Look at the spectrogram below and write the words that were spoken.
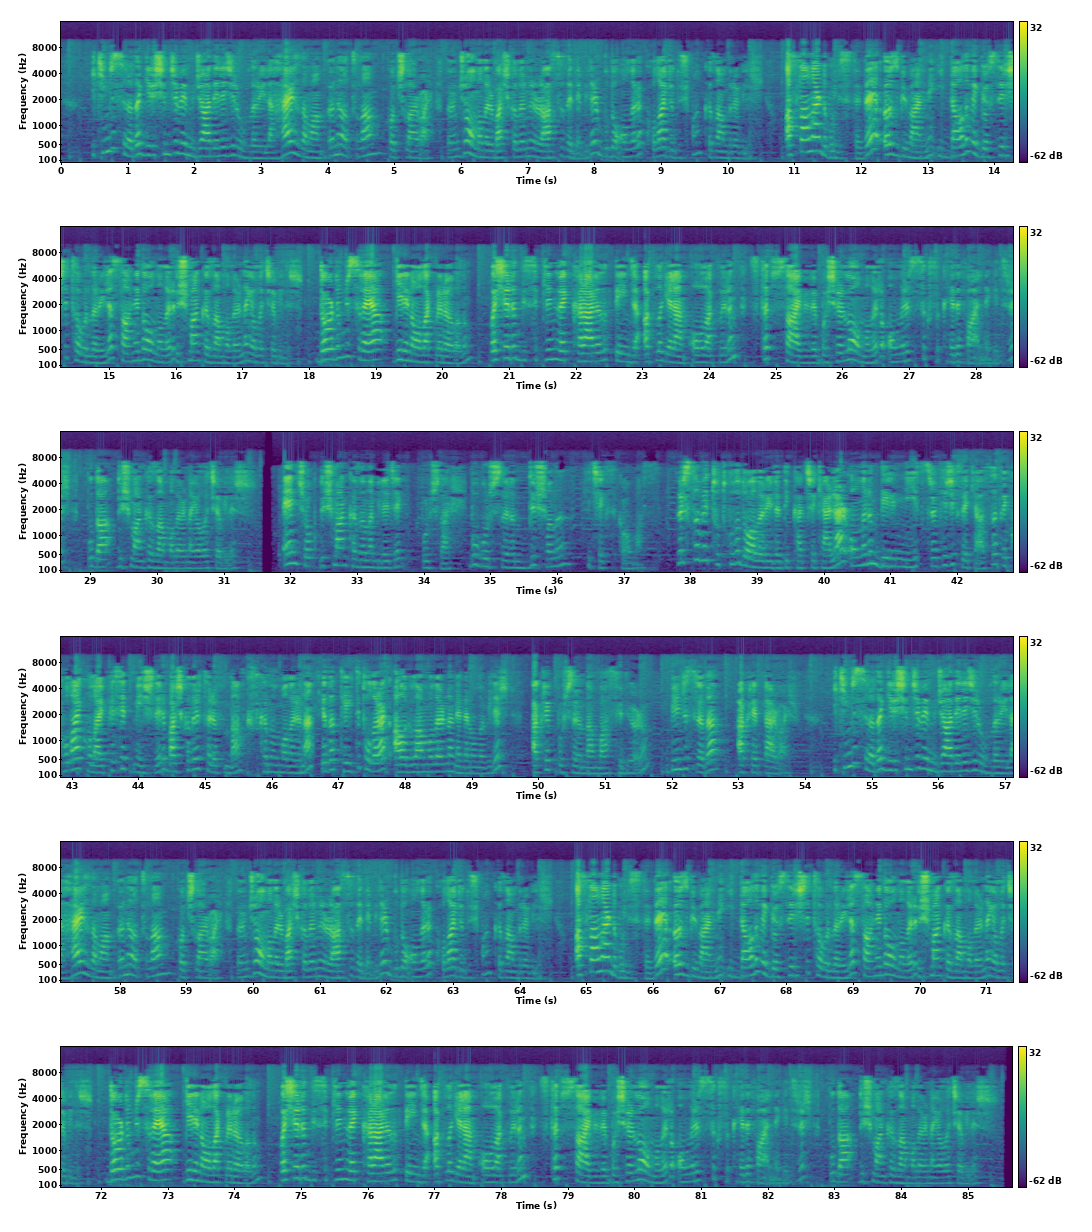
İkinci sırada girişimci ve mücadeleci ruhlarıyla her zaman öne atılan koçlar var. Öncü olmaları başkalarını rahatsız edebilir. Bu da onlara kolayca düşman kazandırabilir. Aslanlar da bu listede özgüvenli, iddialı ve gösterişli tavırlarıyla sahnede olmaları düşman kazanmalarına yol açabilir. Dördüncü sıraya gelin oğlakları alalım. Başarı, disiplin ve kararlılık deyince akla gelen oğlakların statü sahibi ve başarılı olmaları onları sık sık hedef haline getirir. Bu da düşman kazanmalarına yol açabilir. En çok düşman kazanabilecek burçlar. Bu burçların düşmanı hiç eksik olmaz. Hırslı ve tutkulu doğalarıyla dikkat çekerler. Onların derinliği, stratejik zekası ve kolay kolay pes etme işleri başkaları tarafından kıskanılmalarına ya da tehdit olarak algılanmalarına neden olabilir. Akrep burçlarından bahsediyorum. Birinci sırada akrepler var. İkinci sırada girişimci ve mücadeleci ruhlarıyla her zaman öne atılan koçlar var. Öncü olmaları başkalarını rahatsız edebilir. Bu da onlara kolayca düşman kazandırabilir. Aslanlar da bu listede özgüvenli, iddialı ve gösterişli tavırlarıyla sahnede olmaları düşman kazanmalarına yol açabilir. Dördüncü sıraya gelin oğlakları alalım. Başarı, disiplin ve kararlılık deyince akla gelen oğlakların statü sahibi ve başarılı olmaları onları sık sık hedef haline getirir. Bu da düşman kazanmalarına yol açabilir.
